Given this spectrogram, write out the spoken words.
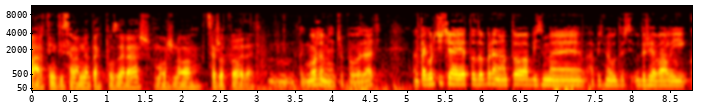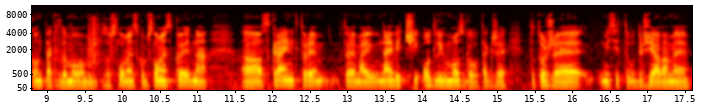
Martin, ty sa na mňa tak pozeráš, možno chceš odpovedať. Mm, tak môžem niečo povedať. No, tak určite je to dobré na to, aby sme, aby sme udrž- udržiavali kontakt s domovom, so Slovenskom. Slovensko je jedna uh, z krajín, ktoré, ktoré majú najväčší odliv mozgov, takže toto, že my si tu udržiavame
